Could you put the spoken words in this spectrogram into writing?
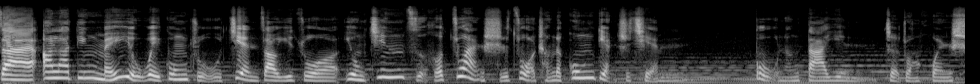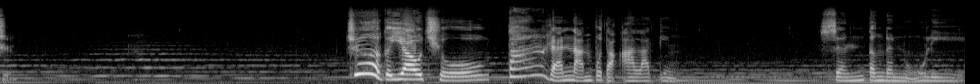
在阿拉丁没有为公主建造一座用金子和钻石做成的宫殿之前，不能答应这桩婚事。这个要求当然难不倒阿拉丁。神灯的奴隶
